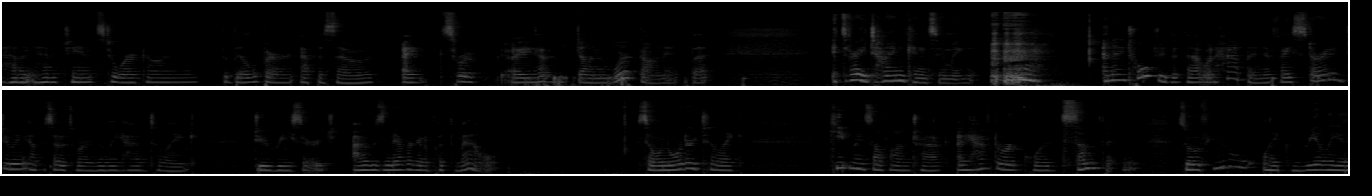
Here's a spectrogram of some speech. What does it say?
I haven't had a chance to work on the Bill Burr episode. I sort of I have done work on it, but it's very time consuming. and I told you that that would happen if I started doing episodes where I really had to like do research. I was never going to put them out. So in order to like keep myself on track, I have to record something. So if you don't like really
